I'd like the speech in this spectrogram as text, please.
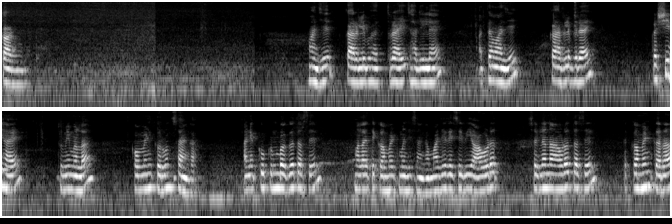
काढून घेते. माझे कारले भात फ्राय झालेले आहे. आता माझे कारले फ्राय कशी आहे तुम्ही मला कमेंट करून सांगा. आणि कुठून बघत असेल मला ते कमेंटमध्ये सांगा. माझी रेसिपी आवडत सगळ्यांना आवडत असेल तर कमेंट करा.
